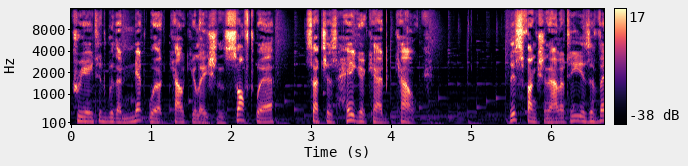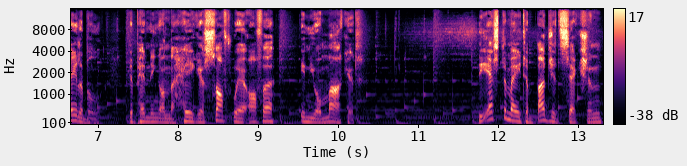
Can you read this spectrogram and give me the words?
created with a network calculation software such as HagerCAD Calc. This functionality is available depending on the Hager software offer in your market. The Estimate a Budget section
